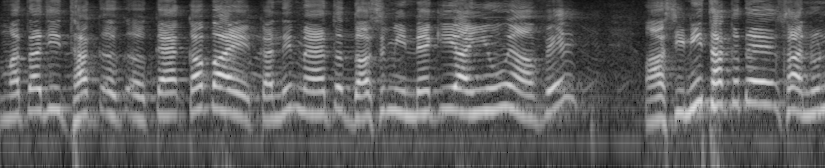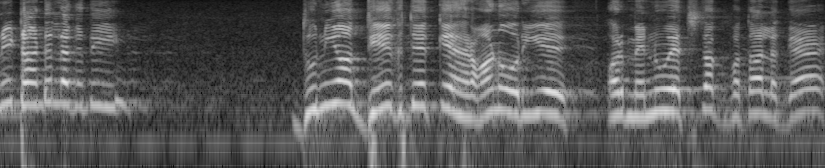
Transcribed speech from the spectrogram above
ਮਾਤਾ ਜੀ ਥੱਕ ਅ, ਅ, ਕ- ਕਬ ਆਏ ਕਹਿੰਦੀ ਮੈਂ ਤਾਂ 10 ਮਹੀਨੇ ਕੀ ਆਈ ਹੂੰ यहाँ पे ਅਸੀਂ ਨਹੀਂ ਥੱਕਦੇ ਸਾਨੂੰ ਨਹੀਂ ਠੰਡ ਲੱਗਦੀ ਦੁਨੀਆ ਦੇਖ ਦੇਖ ਕੇ ਹੈਰਾਨ ਹੋ ਰਹੀ ਹੈ ਔਰ ਮੈਨੂੰ ਇੱਥੇ ਤੱਕ ਪਤਾ ਲੱਗਾ ਹੈ,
